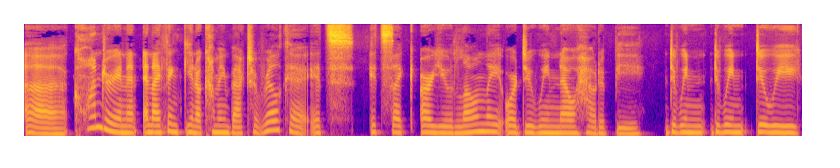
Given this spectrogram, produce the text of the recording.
uh, quandary. And, and I think you know, coming back to Rilke, it's it's like, are you lonely, or do we know how to be? Do we do we do we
